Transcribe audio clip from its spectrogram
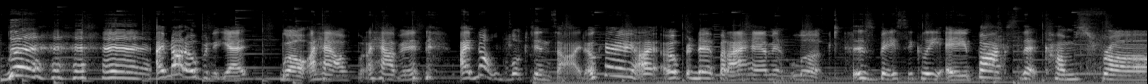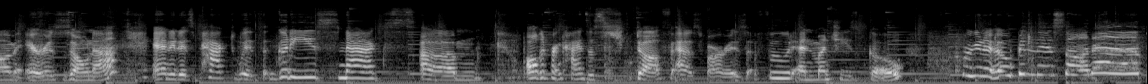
I've not opened it yet. Well, I have, but I haven't. I've not looked inside, okay? I opened it, but I haven't looked. This is basically a box that comes from Arizona, and it is packed with goodies, snacks, um, all different kinds of stuff as far as food and munchies go. We're gonna open this on up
